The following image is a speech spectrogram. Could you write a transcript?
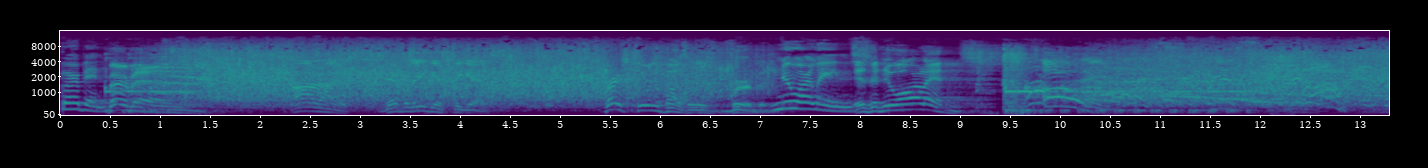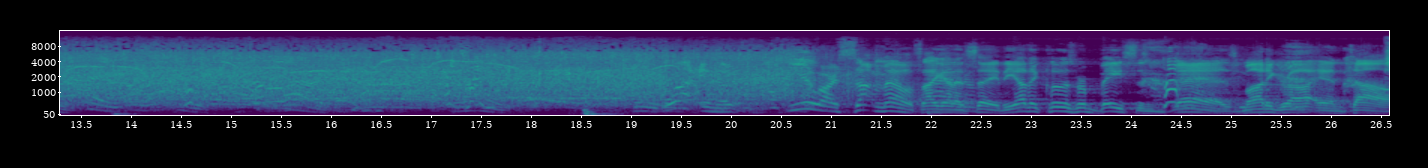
Bourbon. Bourbon. All right. Debralee gets to guess. First clue in the puzzle is bourbon. New Orleans. Is it New Orleans? Oh! oh! What in the... You are something else, I gotta I say. The other clues were basin, jazz, Mardi Gras, and town.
